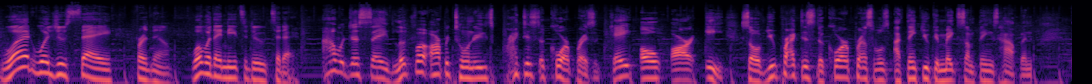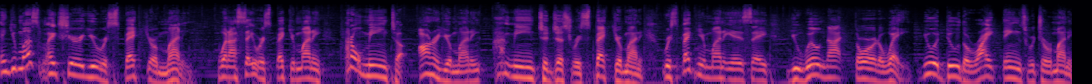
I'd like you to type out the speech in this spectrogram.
What would you say for them? What would they need to do today? I would just say look for opportunities, practice the core principles, K O R E. So if you practice the core principles, I think you can make some things happen. And you must make sure you respect your money. When I say respect your money, I don't mean to honor your money. I mean to just respect your money. Respecting your money is say you will not throw it away. You will do the right things with your money.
